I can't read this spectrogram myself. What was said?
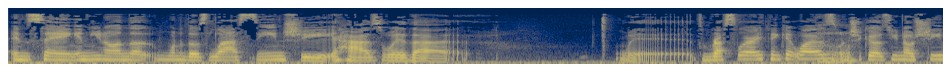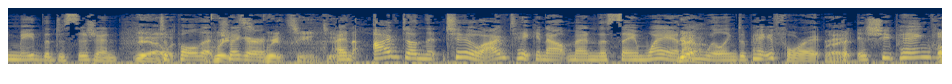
and saying, and you know, in the one of those last scenes she has with uh with Ressler, I think it was, when she goes, you know, she made the decision Uh-huh. Yeah, to pull that great- trigger. great scene, too. And I've done that too. I've taken out men the same way, and Yeah. I'm willing to pay for it. Right. But is she paying for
